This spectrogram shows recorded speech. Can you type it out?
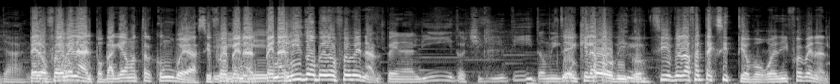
Ya, Pero el fue penal, pues para qué vamos a estar con weas. Si fue Sí. penal. Penalito, pero fue penal. Penalito, chiquitito, Sí, es que la, microscópico. sí, pero la falta existió, pues, weón, y fue penal.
